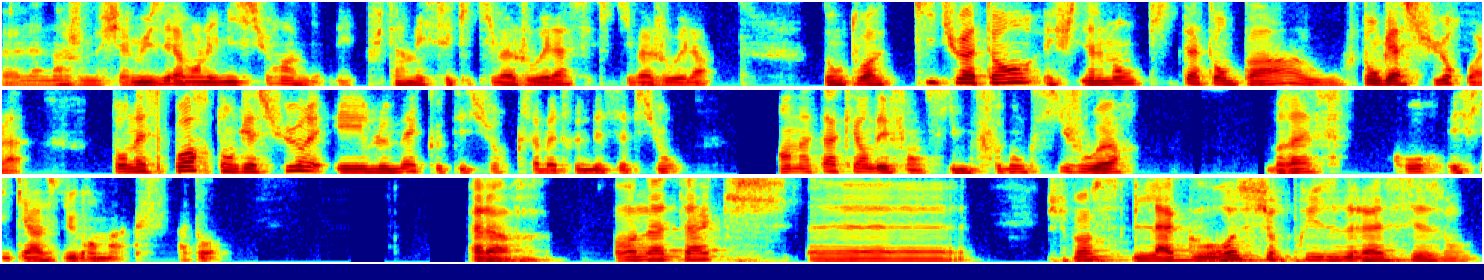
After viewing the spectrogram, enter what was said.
Euh, là, non, je me suis amusé avant l'émission dire, mais putain, mais c'est qui qui va jouer là? C'est qui qui va jouer là? Donc toi, qui tu attends et finalement qui t'attend pas? Ou ton gars sûr, voilà. Ton espoir, ton gars sûr et le mec que tu es sûr que ça va être une déception en attaque et en défense. Il me faut donc six joueurs. Bref, court, efficace, du grand max. À toi. Alors, en attaque, euh, je pense la grosse surprise de la saison.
